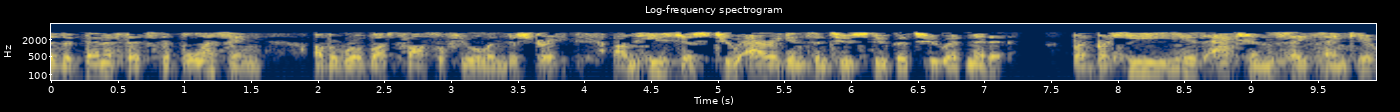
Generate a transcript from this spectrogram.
to the benefits, the blessing of a robust fossil fuel industry. Um, he's just too arrogant and too stupid to admit it. But but he his actions say thank you.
